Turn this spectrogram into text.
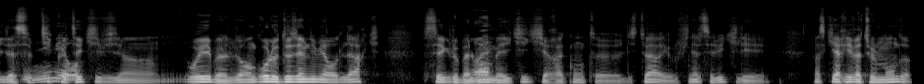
Il a ce petit numéro. côté qui vient. Oui, bah, le- en gros, le deuxième numéro de l'arc, c'est globalement Ouais. Mikey qui raconte euh, l'histoire et au final, c'est lui qui les. Enfin, ce qui arrive à tout le monde.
